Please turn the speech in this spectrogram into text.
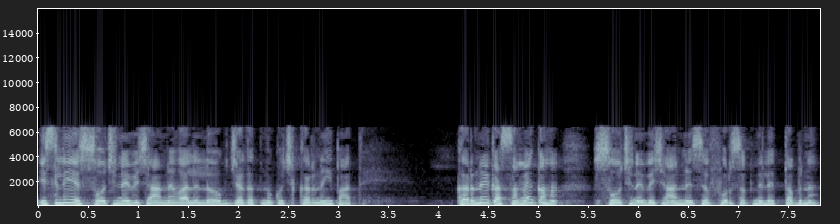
इसलिए सोचने, विचारने वाले लोग जगत में कुछ कर नहीं पाते। करने का समय कहाँ? सोचने, विचारने से फुर्सत मिले तब ना।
